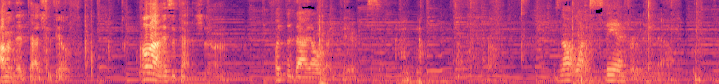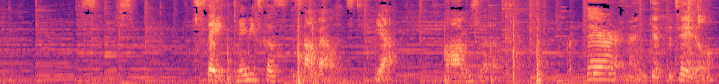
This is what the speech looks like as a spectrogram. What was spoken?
I'm gonna attach the tail. Hold on, it's attached. Uh, put the dial right there. So. Does not want to stand for me right now. stay. Maybe it's because it's not balanced. Yeah. Um, right there, and then get the tail.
